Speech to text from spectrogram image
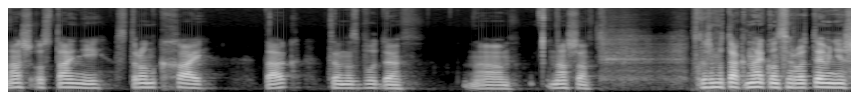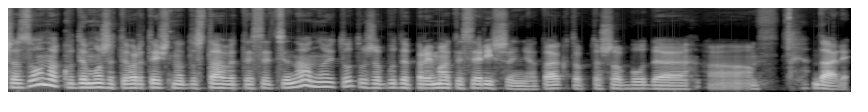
наш останній Strong High, так, це в нас буде а, наша скажімо так, найконсервативніша зона, куди може теоретично доставитися ціна. Ну і тут вже буде прийматися рішення, так? Тобто, що буде а, далі.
